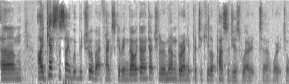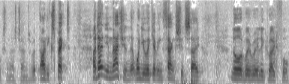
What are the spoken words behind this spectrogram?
Um, I guess the same would be true about Thanksgiving, though I don't actually remember any particular passages where it uh, where it talks in those terms. But I'd expect, I don't imagine that when you were giving thanks, you'd say, "Lord, we're really grateful."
